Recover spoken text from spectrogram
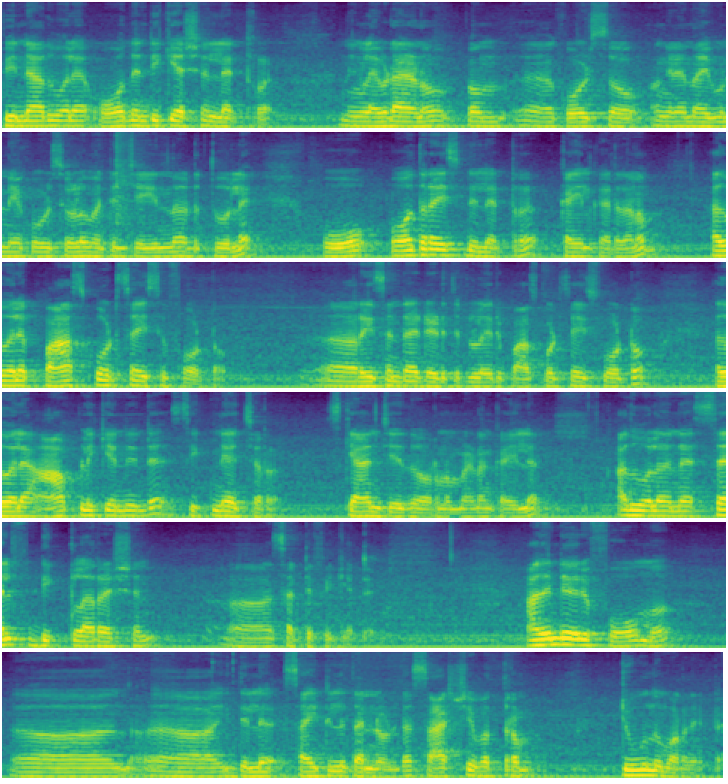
പിന്നെ അതുപോലെ ഓതന്റിക്കേഷൻ ലെറ്റർ നിങ്ങൾ എവിടെയാണോ ഇപ്പം കോഴ്സോ അങ്ങനെ നൈപുണ്യ കോഴ്സുകളോ മറ്റും ചെയ്യുന്നിടത്തുപോലെ ഓ ഓതറൈസ്ഡ് ലെറ്റർ കയ്യിൽ കരുതണം. അതുപോലെ പാസ്പോർട്ട് സൈസ് ഫോട്ടോ റീസെന്റായിട്ട് എടുത്തിട്ടുള്ള ഒരു പാസ്പോർട്ട് സൈസ് ഫോട്ടോ അതുപോലെ ആപ്ലിക്കന്റിന്റെ സിഗ്നേച്ചർ സ്കാൻ ചെയ്ത് ഓർണം വേണം കയ്യിൽ. അതുപോലെ തന്നെ സെൽഫ് ഡിക്ലറേഷൻ സർട്ടിഫിക്കറ്റ് അതിന്റെ ഒരു ഫോം ഇതിൽ സൈറ്റിൽ തന്നെ ഉണ്ട്. സാക്ഷ്യപത്രം ടു എന്ന് പറഞ്ഞിട്ട്.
